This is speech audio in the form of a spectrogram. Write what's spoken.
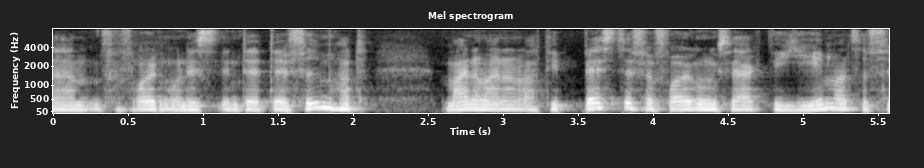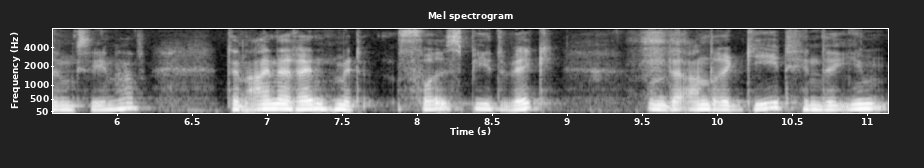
ähm, verfolgen. Und es, der, der Film hat meiner Meinung nach die beste Verfolgungsjagd, die jemals der Film gesehen hat. Denn einer rennt mit Vollspeed weg und der andere geht hinter ihm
